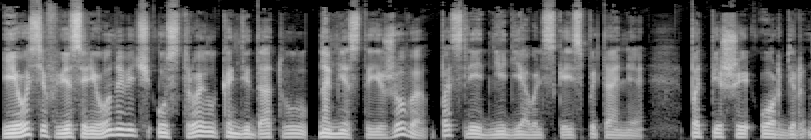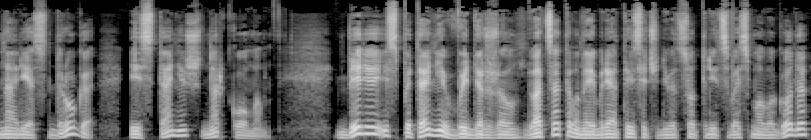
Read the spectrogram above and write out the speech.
Иосиф Виссарионович устроил кандидату на место Ежова последнее дьявольское испытание. Подпиши ордер на арест друга и станешь наркомом. Берия испытание выдержал. 20 ноября 1938 года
